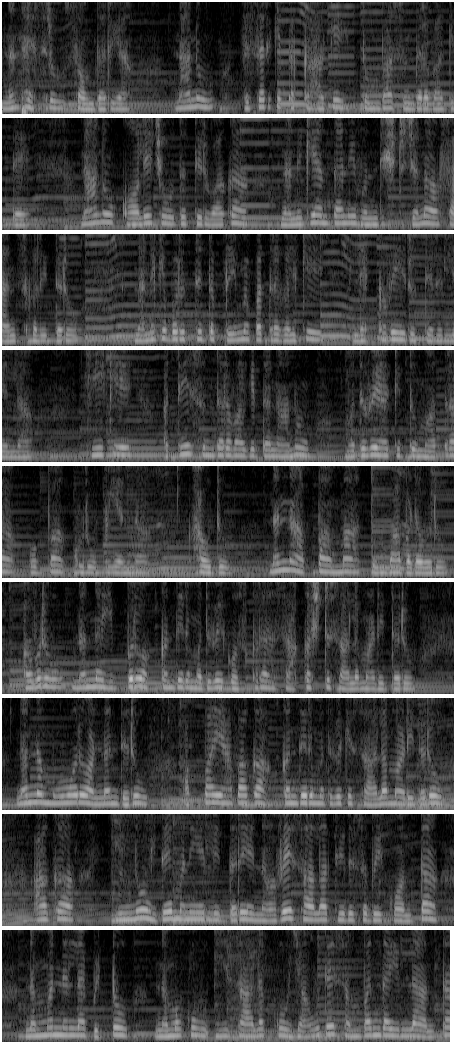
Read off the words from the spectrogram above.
ನನ್ನ ಹೆಸರು ಸೌಂದರ್ಯ. ನಾನು ಹೆಸರಿಗೆ ತಕ್ಕ ಹಾಗೆ ತುಂಬ ಸುಂದರವಾಗಿದ್ದೆ. ನಾನು ಕಾಲೇಜು ಓದುತ್ತಿರುವಾಗ ನನಗೆ ಅಂತಾನೆ ಒಂದಿಷ್ಟು ಜನ ಫ್ಯಾನ್ಸ್ಗಳಿದ್ದರು. ನನಗೆ ಬರುತ್ತಿದ್ದ ಪ್ರೇಮ ಪತ್ರಗಳಿಗೆ ಲೆಕ್ಕವೇ ಇರುತ್ತಿರಲಿಲ್ಲ. ಹೀಗೆ ಅತಿ ಸುಂದರವಾಗಿದ್ದ ನಾನು ಮದುವೆಯಾಗಿದ್ದು ಮಾತ್ರ ಒಬ್ಬ ಕುರೂಪಿಯನ್ನ ಹೌದು, ನನ್ನ ಅಪ್ಪ ಅಮ್ಮ ತುಂಬ ಬಡವರು. ಅವರು ನನ್ನ ಇಬ್ಬರು ಅಕ್ಕಂದಿರ ಮದುವೆಗೋಸ್ಕರ ಸಾಕಷ್ಟು ಸಾಲ ಮಾಡಿದ್ದರು. ನನ್ನ ಮೂವರು ಅಣ್ಣಂದಿರು ಅಪ್ಪ ಯಾವಾಗ ಅಕ್ಕಂದಿರ ಮದುವೆಗೆ ಸಾಲ ಮಾಡಿದರೋ ಆಗ ಇನ್ನೂ ಇದೇ ಮನೆಯಲ್ಲಿದ್ದರೆ ನಾವೇ ಸಾಲ ತೀರಿಸಬೇಕು ಅಂತ ನಮ್ಮನ್ನೆಲ್ಲ ಬಿಟ್ಟು ನಮಗೂ ಈ ಸಾಲಕ್ಕೂ ಯಾವುದೇ ಸಂಬಂಧ ಇಲ್ಲ ಅಂತ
